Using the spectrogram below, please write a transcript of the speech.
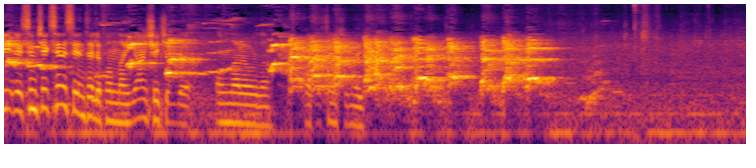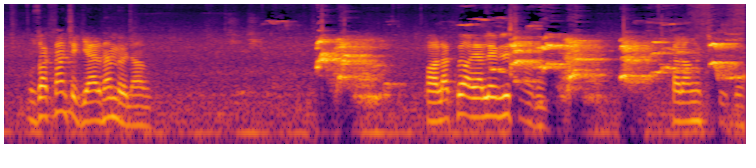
Bir resim çeksene senin telefondan yan şekilde onlar orada. Kafasının içindeki. Uzaktan çek yerden böyle abi. Parlaklığı ayarlayabilirsin orada. Karanlık çıkıyor.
